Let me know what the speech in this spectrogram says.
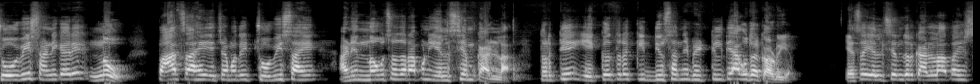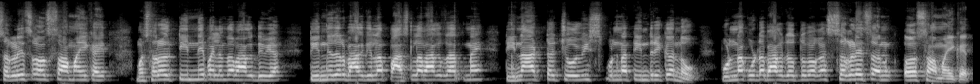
चोवीस आणि काय रे? नऊ. पाच आहे याच्यामध्ये चोवीस आहे. आणि नऊचा जर आपण एलसीएम काढला तर ते एकत्र किती दिवसांनी भेटतील ते अगोदर काढूया. याचा एलसीएम जर काढला आता हे सगळेच असामायिक आहेत. मग सरळ तीनने पहिल्यांदा भाग देऊया. तीनने जर भाग दिला पाचला भाग जात नाही. तीन आठ चोवीस पुन्हा तीन त्रिक नऊ. पुन्हा कुठं भाग जातो बघा? सगळेच अन- असामायिक आहेत.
